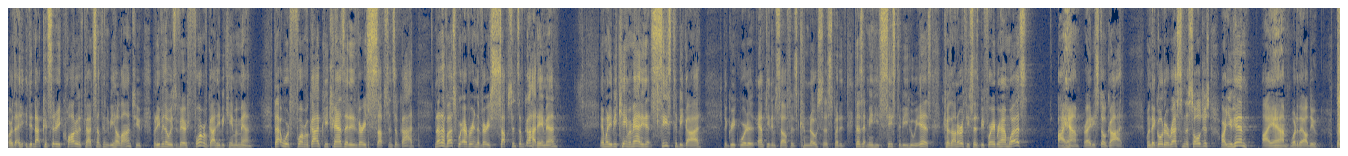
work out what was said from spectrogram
or that he did not consider equality with God something to be held on to, but even though he's the very form of God, he became a man. That word form of God could be translated in very substance of God. None of us were ever in the very substance of God, amen? And when he became a man, he didn't cease to be God. The Greek word emptied himself is kenosis, but it doesn't mean he ceased to be who he is. Because on earth, he says, before Abraham was, I am, right? He's still God. When they go to arrest him, the soldiers, are you him? I am. What do they all do?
